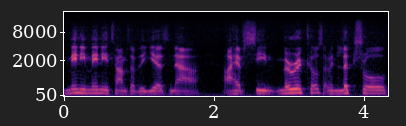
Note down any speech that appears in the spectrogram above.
many, many times over the years now, I have seen miracles, I mean, literal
